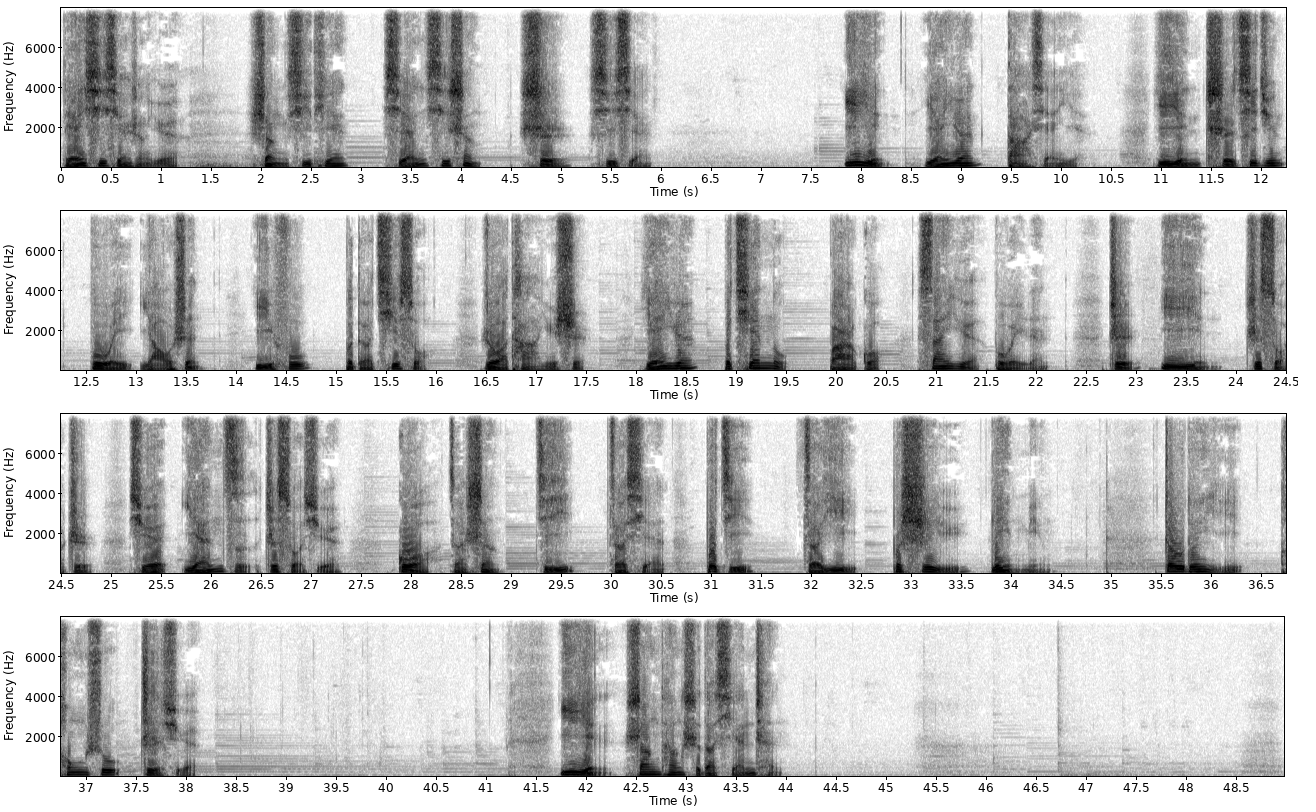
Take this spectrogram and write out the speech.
莲溪先生曰：“圣兮天，贤兮圣，士兮贤。伊尹、颜渊，大贤也。伊尹耻其君，不为尧舜，一夫不得其所，若榻于市；颜渊不迁怒，不贰过，三月不为人。至伊尹之所至，学颜子之所学，过则胜，急。”则贤，不急，则易，不失于令名。周敦颐通书治学。伊尹商汤时的贤臣。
